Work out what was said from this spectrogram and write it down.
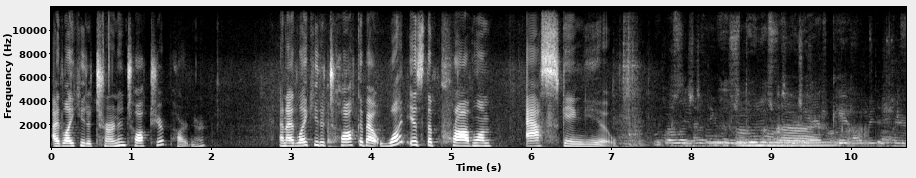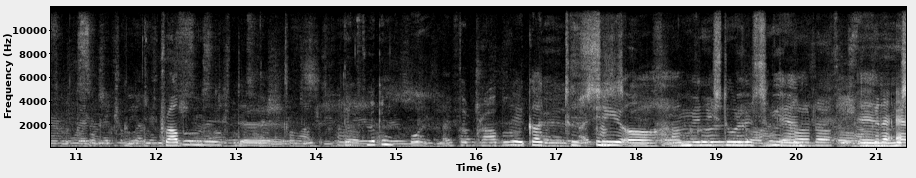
I'd like you to turn and talk to your partner, and I'd like you to talk about what is the problem asking you. Problem is the looking for the problem. They got to see uh, how many students and in Miss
